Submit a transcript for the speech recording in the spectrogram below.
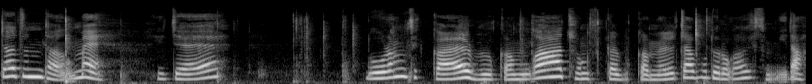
짜준 다음에 이제 노랑 색깔 물감과 주황 색깔 물감을 짜보도록 하겠습니다.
